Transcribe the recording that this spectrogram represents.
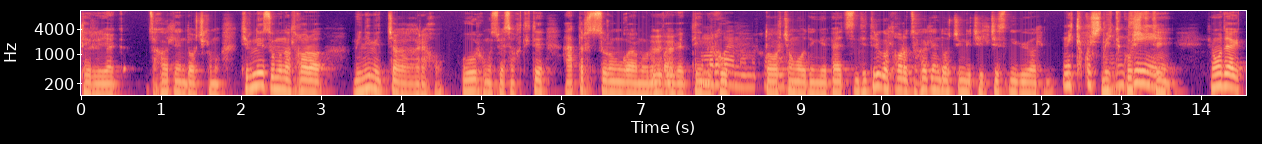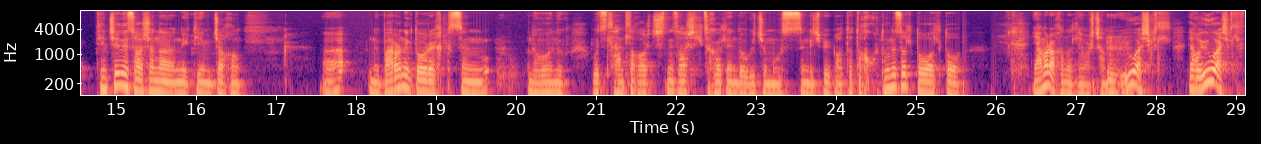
тэр яг зохиолын дуу ч юм уу тэрнээс өмнө болохоор миний мэдж байгаагаар яг өөр хүмүүс байсан баг. Гэтэ адар сүрэнгой мөрөнгой гэдэг тиймэрхүү дуучингууд ингэ байжсэн. Тэдрийг болохоор зохиолын дуучин гэж хэлжсэнийг би бол Мэдхгүй шүү дээ. мэдхгүй шүү дээ. Тэгмүүд яг тэнчэнээс хойш нэг тийм жоохон нэг баруун нэг дуурайх гэсэн нөгөө нэг үзэл хандлага орж ирснээс хойш л зохиолын дуу гэж юм үүссэн гэж би бодоод байгаа. Түүнээс бол дуу бол дуу. Ямар ах нь бол ямар ч хамаагүй. Юу ашиглал. Яг юу ашиглах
